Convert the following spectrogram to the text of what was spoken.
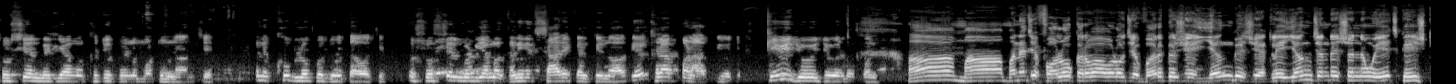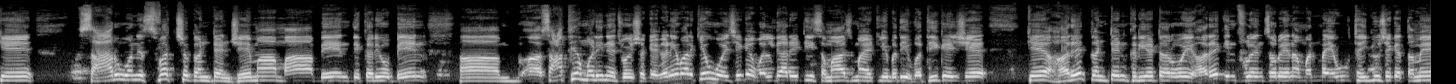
સોશિયલ મીડિયામાં ખજૂરભાઈનું મોટું નામ છે. અને ખૂબ લોકો જોતા હોય છે. તો સોશિયલ મીડિયામાં ઘણી બધી સારી કન્ટેનો આવતી હોય ખરાબ પણ આવતી હોય છે. કેવી જોવી જોઈએ લોકોને? આ માં મને જે ફોલો કરવાવાળો જે વર્ગ છે યંગ છે એટલે યંગ જનરેશનને હું એ જ કહીશ કે સારું અને સ્વચ્છ કન્ટેન્ટ જેમાં માં, બેન, દીકરીઓ, બેન સાથે મળીને જોઈ શકે. ઘણીવાર કેવું હોય છે કે વલ્ગારિટી સમાજમાં એટલી બધી વધી ગઈ છે કે હરેક કન્ટેન્ટ ક્રિએટર હોય, હરેક ઇન્ફ્લુએન્સર હોય, એના મનમાં એવું થઈ ગયું છે કે તમે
